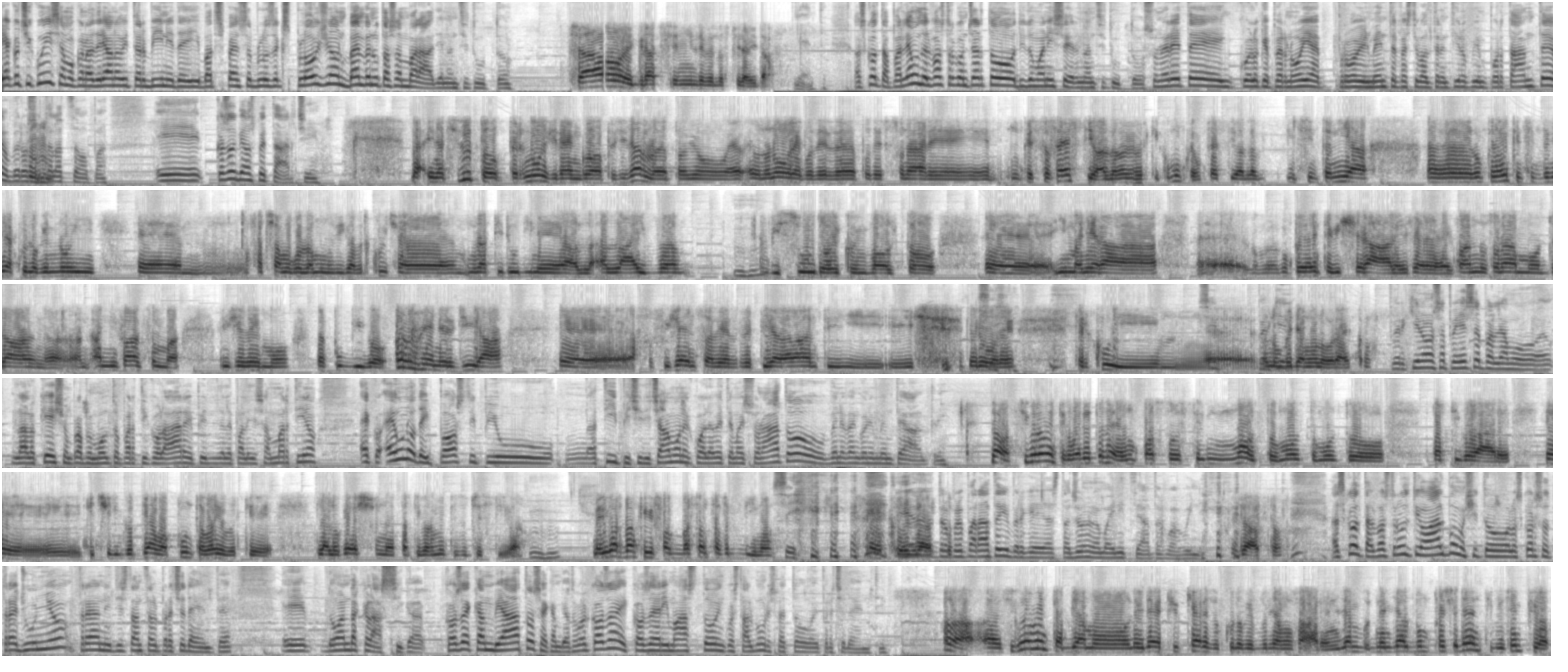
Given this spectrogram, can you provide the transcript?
Rieccoci qui, siamo con Adriano Viterbini dei Bud Spencer Blues Explosion. Benvenuto a Samba Radio innanzitutto. Ciao e grazie mille per l'ospitalità. Niente. Ascolta, parliamo del vostro concerto di domani sera innanzitutto. Suonerete in quello che per noi è probabilmente il festival trentino più importante, ovvero Sotto mm-hmm. la Zoppa. E cosa dobbiamo aspettarci? Beh, innanzitutto per noi ci tengo a precisarlo, è proprio è, è un onore poter, poter, suonare in questo festival, perché comunque è un festival in sintonia, eh, completamente in sintonia a quello che noi eh, facciamo con la musica, per cui c'è un'attitudine al, al live mm-hmm. vissuto e coinvolto eh, in maniera eh, completamente viscerale, cioè, quando suonammo già anni fa insomma ricevemmo dal pubblico energia eh, a sufficienza per, per tirare avanti per ore, per cui mm, sì, eh, non chi, vediamo l'ora. Ecco. Per chi non lo sapesse, parliamo eh, la location proprio molto particolare, i piedi delle palle di San Martino. Ecco, è uno dei posti più mm, atipici, diciamo, nel quale avete mai suonato o ve ne vengono in mente altri? No, sicuramente, come hai detto te, è un posto molto, molto, molto particolare eh, che ci rigoppiamo appunto proprio perché la location è particolarmente suggestiva. Mm-hmm. Mi ricordo anche che fa abbastanza freddino. Sì, ecco, esatto. preparatevi perché la stagione non è mai iniziata qua. Quindi. Esatto. Ascolta, il vostro ultimo album è uscito lo scorso 3 giugno, tre anni di distanza dal precedente. E domanda classica: cosa è cambiato? Se è cambiato qualcosa e cosa è rimasto in quest'album rispetto ai precedenti? Allora, eh, sicuramente abbiamo le idee più chiare su quello che vogliamo fare. Negli, negli album precedenti, per esempio,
